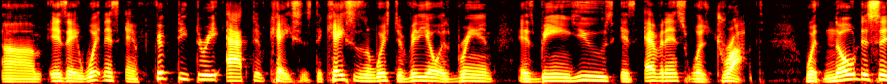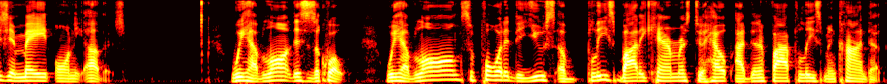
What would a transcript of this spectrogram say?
um, is a witness in 53 active cases. The cases in which the video is being is being used as evidence was dropped, with no decision made on the others. We have long. This is a quote. We have long supported the use of police body cameras to help identify policeman conduct.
